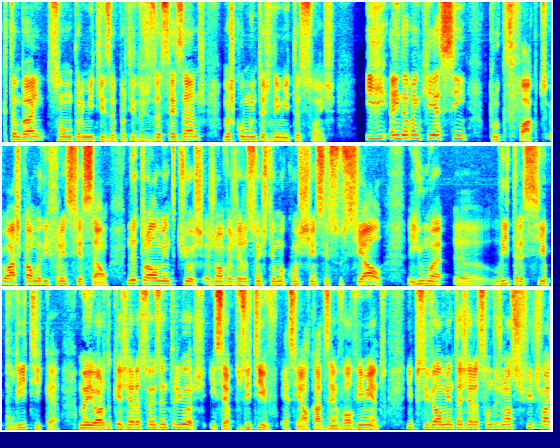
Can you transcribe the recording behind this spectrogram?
que também são permitidos a partir dos 16 anos, mas com muitas limitações. E ainda bem que é assim, porque de facto eu acho que há uma diferenciação. Naturalmente que hoje as novas gerações têm uma consciência social e uma uh, literacia política maior do que as gerações anteriores. Isso é positivo, é sinal que há desenvolvimento. E possivelmente a geração dos nossos filhos vai,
